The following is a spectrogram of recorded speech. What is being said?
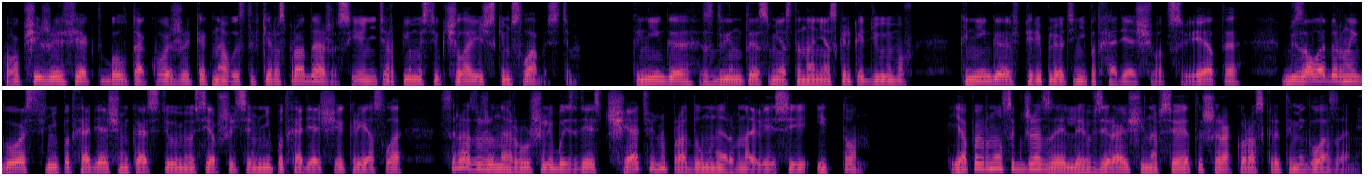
Общий же эффект был такой же, как на выставке распродажи с ее нетерпимостью к человеческим слабостям. Книга, сдвинутая с места на несколько дюймов, книга в переплете неподходящего цвета, безалаберный гость в неподходящем костюме, усевшийся в неподходящее кресло, сразу же нарушили бы здесь тщательно продуманное равновесие и тон. Я повернулся к Джазелле, взирающей на все это широко раскрытыми глазами.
